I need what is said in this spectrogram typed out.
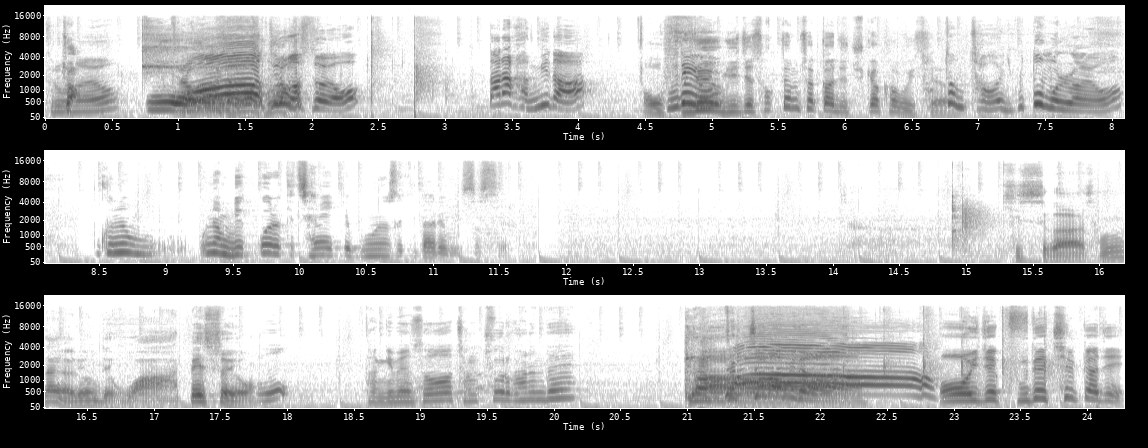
들어오나요? 와 들어갔어요. 따라갑니다. 오, 구대 육. 9대6 이제 석점차까지 추격하고 있어요. 점 차. 이것도 몰라요. 그냥 그냥 믿고 이렇게 재미있게 보면서 기다리고 있었어요. 키스가 상당히 어려운데 와 뺐어요. 오. 당기면서 장축으로 가는데 야, 득점합니다. 어, 이제 9대 7까지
